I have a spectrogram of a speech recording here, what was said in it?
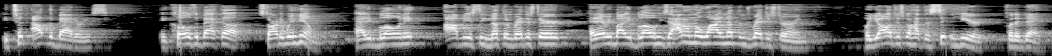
He took out the batteries. He closed it back up. Started with him. Had him blowing it. Obviously, nothing registered. Had everybody blow. He said, I don't know why nothing's registering, but y'all just gonna have to sit in here for the day.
